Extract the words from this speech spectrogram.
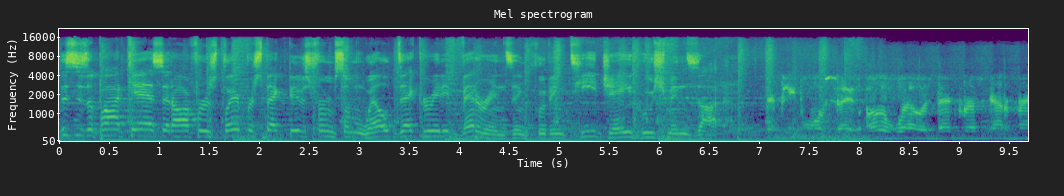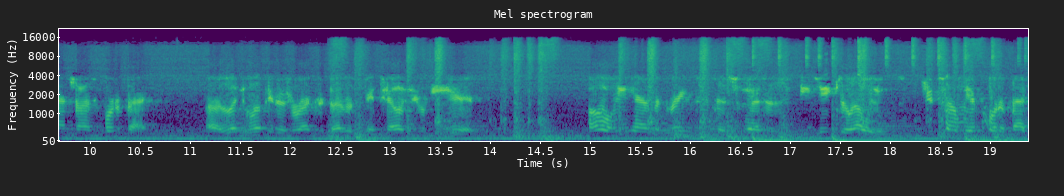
This is a podcast that offers player perspectives from some well-decorated veterans, including T.J. Houshmandzadeh. And people will say, "Oh well, is Dak Prescott a franchise quarterback?" Uh, look, look at his record; doesn't it tells you he is oh, he has a great because he has Ezekiel Elliott. You tell me a quarterback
